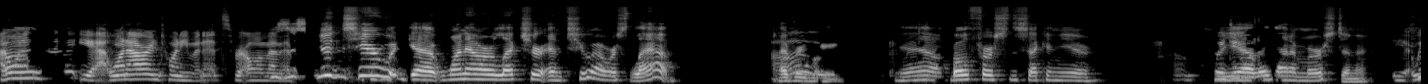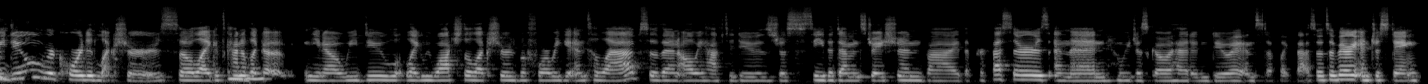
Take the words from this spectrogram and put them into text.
I want to yeah, one hour and 20 minutes for OMM. The students here would get one hour lecture and two hours lab oh, every week. Yeah, both first and second year. Um, so yeah, they got immersed in it. Yeah, we do recorded lectures. So like it's kind mm-hmm. of like mm-hmm. a, you know, we do like we watch the lectures before we get into lab. So then all we have to do is just see the demonstration by the professors and then we just go ahead and do it and stuff like that. So it's a very interesting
